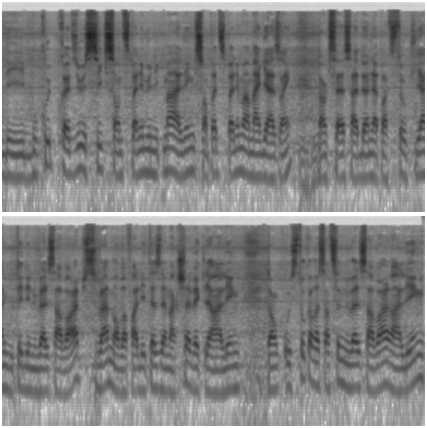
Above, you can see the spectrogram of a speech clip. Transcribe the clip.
des, beaucoup de produits aussi qui sont disponibles uniquement en ligne, qui ne sont pas disponibles en magasin. Donc, ça, ça donne l'opportunité aux clients de goûter des nouvelles saveurs. Puis souvent, ben, on va faire des tests de marché avec le en ligne. Donc, aussitôt qu'on va sortir une nouvelle saveur en ligne,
